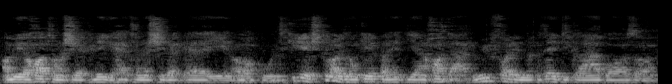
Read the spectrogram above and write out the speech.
ami a 60-as évek vége, 70-es évek elején alakult ki, és tulajdonképpen egy ilyen határműfaj, aminek az egyik lába az a,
